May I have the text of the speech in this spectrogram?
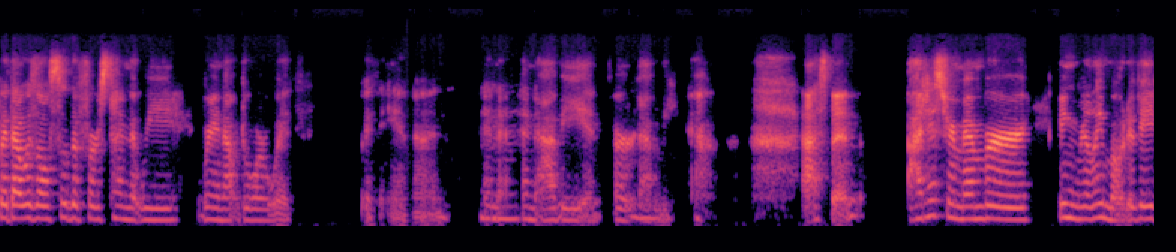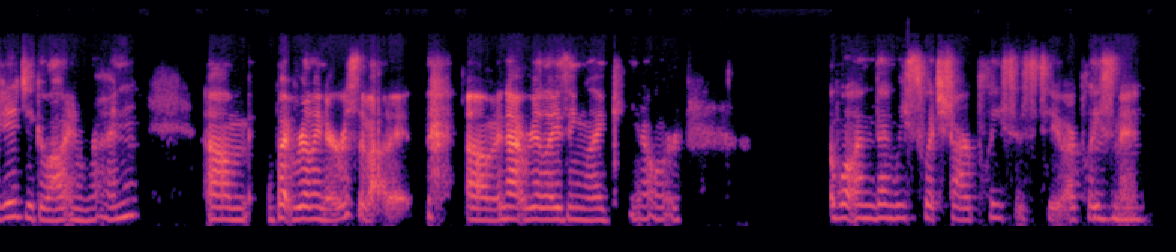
but that was also the first time that we ran outdoor with with Anna and mm-hmm. and, and, Abby and or mm-hmm. Abby Aspen. I just remember being really motivated to go out and run, um, but really nervous about it, um, and not realizing like you know, or well, and then we switched our places to our placement. Mm-hmm.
